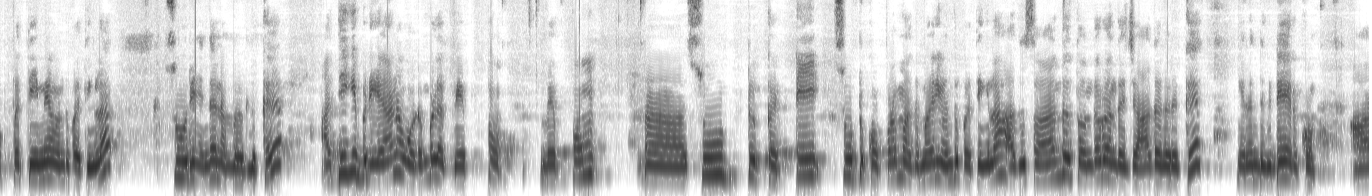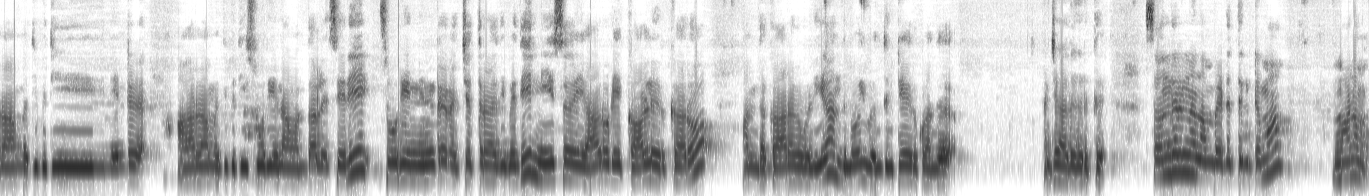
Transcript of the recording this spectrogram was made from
உற்பத்தியுமே வந்து பாத்தீங்களா சூரியன் தான் நம்மளுக்கு. அதிகப்படியான உடம்புல வெப்பம் வெப்பம் சூட்டு கட்டி சூட்டு கொப்பளம் அது மாதிரி வந்து பார்த்தீங்களா அது சார்ந்த தொந்தரவு அந்த ஜாதகருக்கு இருந்துக்கிட்டே இருக்கும். ஆறாம் அதிபதி நின்ற ஆறாம் அதிபதி சூரியனா வந்தாலும் சரி சூரியன் நின்ற நட்சத்திராதிபதி நீச யாருடைய காலில் இருக்காரோ அந்த காரக வழியா அந்த நோய் வந்துகிட்டே இருக்கும் அந்த ஜாதகருக்கு. சந்திரனை நம்ம எடுத்துக்கிட்டோமா? மனம்.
